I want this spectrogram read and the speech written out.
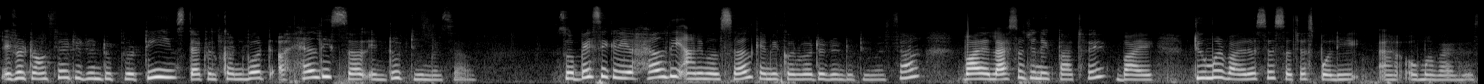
it will translate it into proteins that will convert a healthy cell into tumor cell. So basically a healthy animal cell can be converted into tumor cell by a lysogenic pathway by tumor viruses such as polyomavirus.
